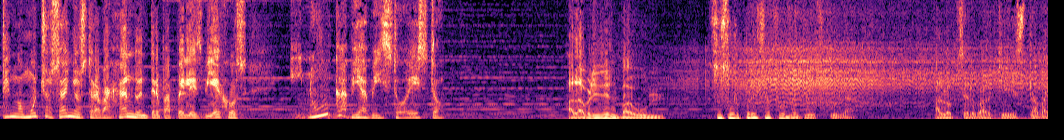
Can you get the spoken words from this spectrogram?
Tengo muchos años trabajando entre papeles viejos y nunca había visto esto. Al abrir el baúl, su sorpresa fue mayúscula. Al observar que estaba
